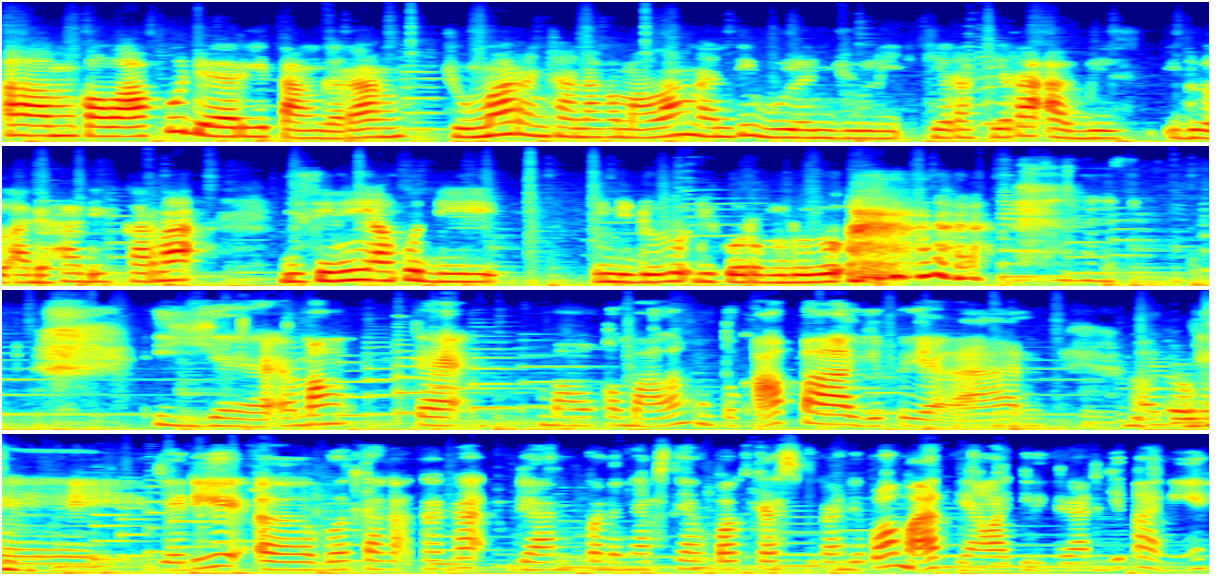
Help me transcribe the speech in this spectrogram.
Um, kalau aku dari Tangerang, cuma rencana ke Malang nanti bulan Juli, kira-kira abis Idul Adha deh, karena di sini aku di ini dulu dikurung dulu. iya, emang kayak mau ke Malang untuk apa gitu ya kan? Oke, okay. jadi uh, buat kakak-kakak dan pendengar setiap podcast bukan diplomat yang lagi dengerin kita nih,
